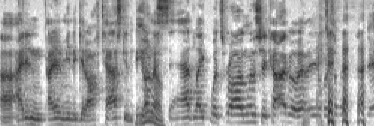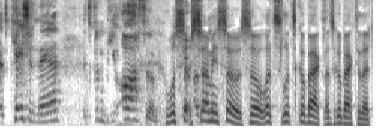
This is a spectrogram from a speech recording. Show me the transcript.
Uh, I didn't I didn't mean to get off task and be no, on a sad like what's wrong with Chicago education, man. It's going to be awesome. Well, so, so I mean, so so let's let's go back. Let's go back to that.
